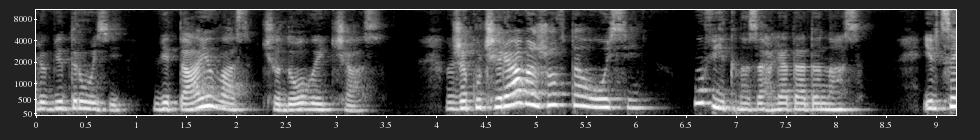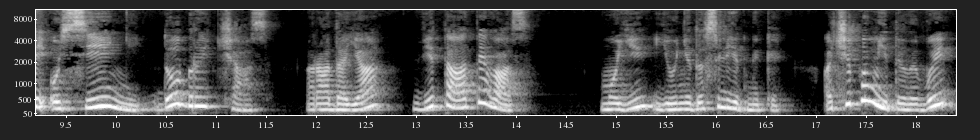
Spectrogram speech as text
любі друзі! Вітаю вас в чудовий час. Вже кучерява жовта осінь у вікна загляда до нас. І в цей осінній добрий час рада я вітати вас, мої юні дослідники. А чи помітили ви,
